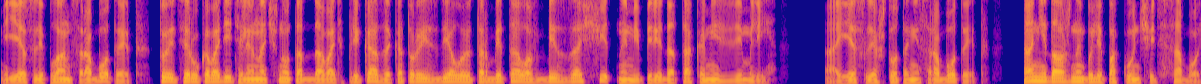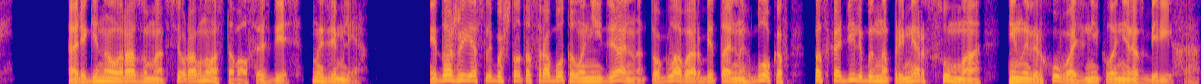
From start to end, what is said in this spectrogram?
Если план сработает, то эти руководители начнут отдавать приказы, которые сделают орбиталов беззащитными перед атаками с Земли. А если что-то не сработает, они должны были покончить с собой. Оригинал разума все равно оставался здесь, на Земле. И даже если бы что-то сработало не идеально, то главы орбитальных блоков посходили бы, например, с ума, и наверху возникла неразбериха.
